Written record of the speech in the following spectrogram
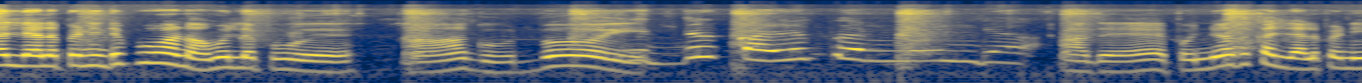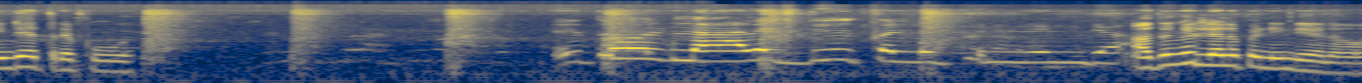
കല്യാണ പെണ്ണിന്റെ പൂവാണോ മുല്ലപ്പൂവ്? ആ ഗുഡ് ബോയ് അതെ പൊന്നു അത് കല്യാണ പെണ്ണിന്റെ എത്ര പൂവ്. അതും കല്യാണ പെണ്ണിന്റെ ആണോ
